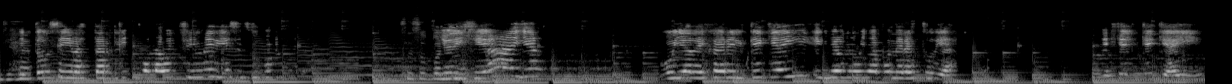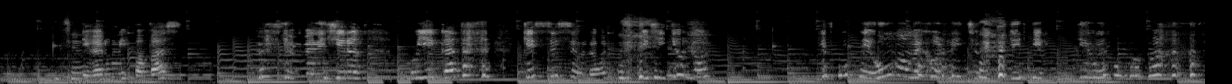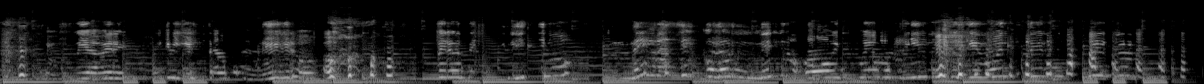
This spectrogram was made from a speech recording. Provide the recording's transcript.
Ya. Entonces iba a estar listo a las ocho y media, se supone. Se supone. Yo dije, ah, ya. Voy a dejar el queque ahí y ya me voy a poner a estudiar. Dejé el queque ahí. Ya. Llegaron mis papás. Me dijeron, oye, Cata, ¿qué es ese olor? Y dije, ¿qué olor? ¿Qué es ese humo, mejor dicho? Y dije, ¿qué humo? Fui a ver el y estaba negro. Pero negrísimo. Negro así color negro. ¡Ay, fue horrible! Se quemó entero.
